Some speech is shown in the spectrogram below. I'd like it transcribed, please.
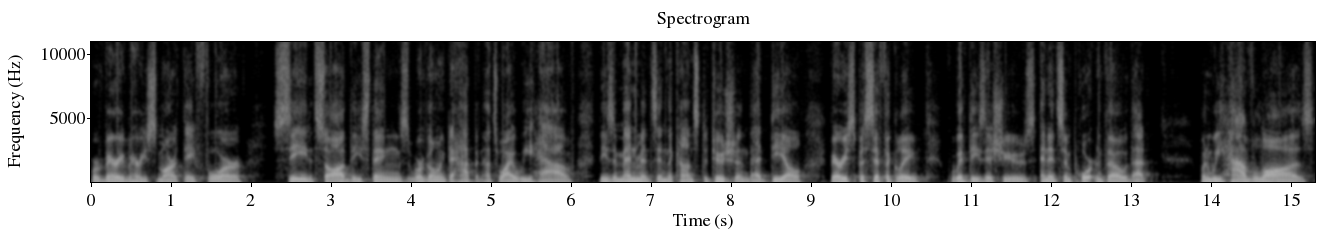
were very very smart. They foresee saw these things were going to happen. That's why we have these amendments in the constitution that deal very specifically with these issues. And it's important though that when we have laws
